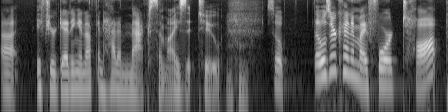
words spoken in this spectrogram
uh, if you're getting enough and how to maximize it too. So, those are kind of my four top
